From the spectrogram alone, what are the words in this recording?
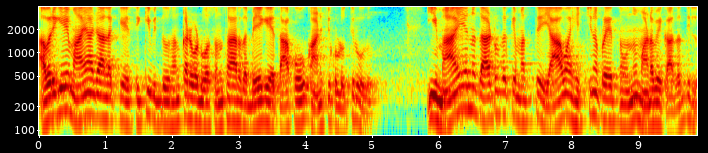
ಅವರಿಗೆ ಮಾಯಾಜಾಲಕ್ಕೆ ಸಿಕ್ಕಿಬಿದ್ದು ಸಂಕಟಪಡುವ ಸಂಸಾರದ ಬೇಗೆಯ ತಾಪವು ಕಾಣಿಸಿಕೊಳ್ಳುತ್ತಿರುವುದು. ಈ ಮಾಯೆಯನ್ನು ದಾಟುವುದಕ್ಕೆ ಮತ್ತೆ ಯಾವ ಹೆಚ್ಚಿನ ಪ್ರಯತ್ನವನ್ನು ಮಾಡಬೇಕಾದದ್ದಿಲ್ಲ.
